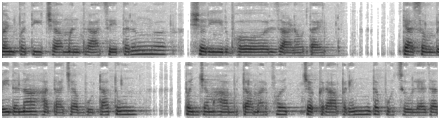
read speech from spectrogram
गणपतीच्या मंत्राचे तरंग शरीरभर जाणवत आहेत त्या संवेदना हाताच्या बोटातून पंचमहाभूतामार्फत चक्रापर्यंत पोचवल्या जात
